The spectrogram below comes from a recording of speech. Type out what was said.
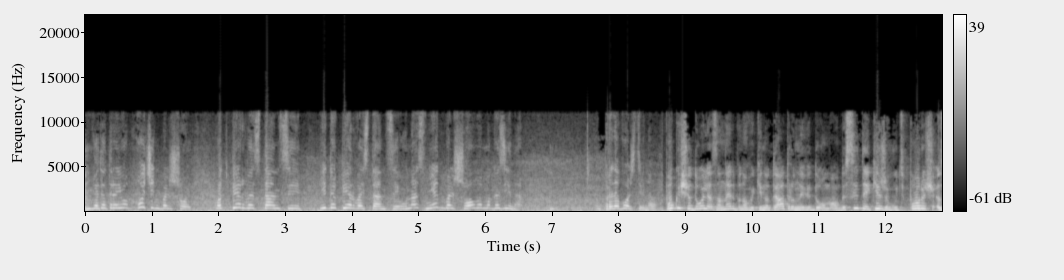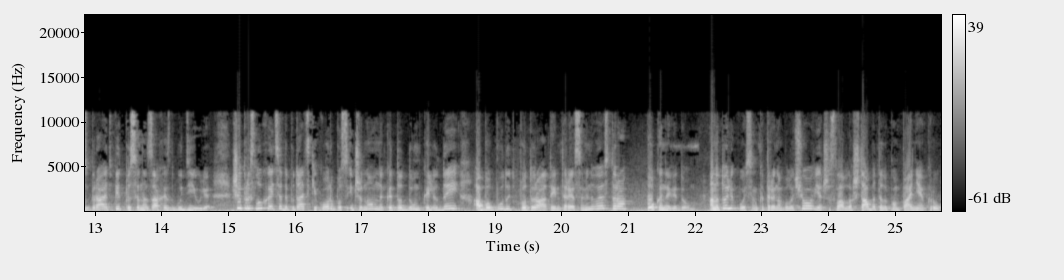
Этот район очень большой. От первой станции и до первой станции у нас нет большого магазина продовольственного. Поки що доля занедбаного кінотеатру невідома. Одесити, які живуть поруч, збирають підписи на захист будівлі. Чи прислухається депутатський корпус і чиновники до думки людей або будуть потурати інтересам інвестора, поки невідомо. Анатолій Косін, Катерина Болочова, В'ячеслав Лаштаба, телекомпанія Круг.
